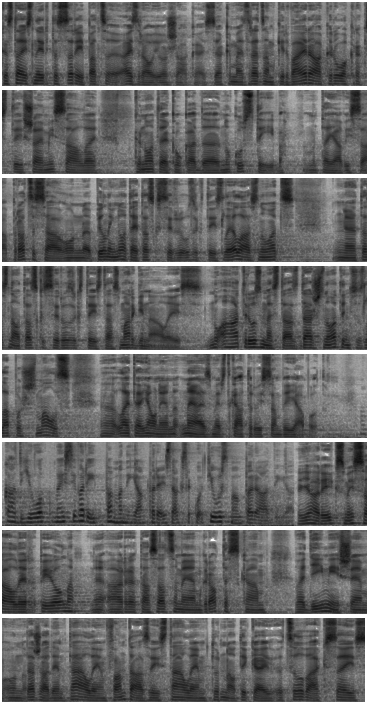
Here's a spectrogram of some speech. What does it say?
Kas taisnība ir tas arī pats aizraujošākais. Ja, mēs redzam, ka ir vairāk rokraksti šai misālē, ka notiek kaut kāda nu, kustība tajā visā procesā. Un pilnīgi noteikti tas, kas ir uzrakstījis lielās notis, Tas nav tas, kas ir uzrakstījis tās marginālijas. Nu, ātri uzmestās dažas notiņas uz lapušas malas, lai tie jaunie neaizmirst, kā tur visam bija jābūt kādu joku mēs jau arī pamanījām, pareizāk sakot, jūs man parādījāt. Jā, Rīgas misāla ir pilna ar tā saucamajām groteskām vai ģīmīšiem un dažādiem tēliem, fantāzijas tēliem. Tur nav tikai cilvēku sejas,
